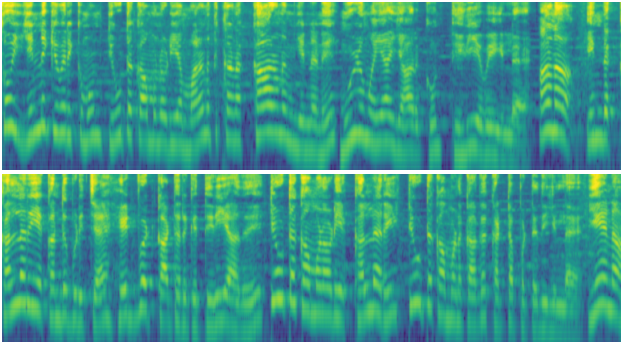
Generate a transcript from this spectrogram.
சோ இன்னைக்கு வரைக்கும் டியூட்டகாமனுடைய மரணத்துக்கான காரணம் என்னன்னு முழுமையா யாருக்கும் தெரியவே இல்லை. ஆனா இந்த கல்லறையை கண்டுபிடிச்ச ஹெட்வர்ட் காட்டருக்கு தெரியாது. டியூட்டகாமனுடைய கல்லறை டியூட்டகாமனுக்காக கட்டப்பட்டது இல்ல. ஏன்னா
